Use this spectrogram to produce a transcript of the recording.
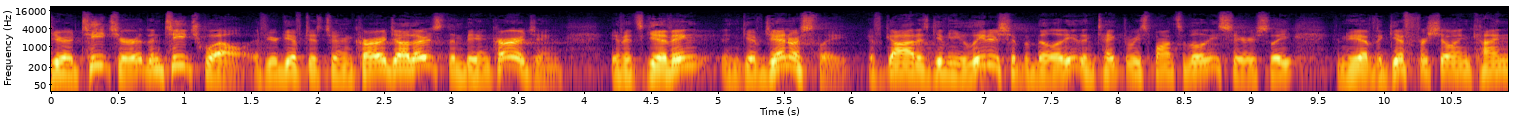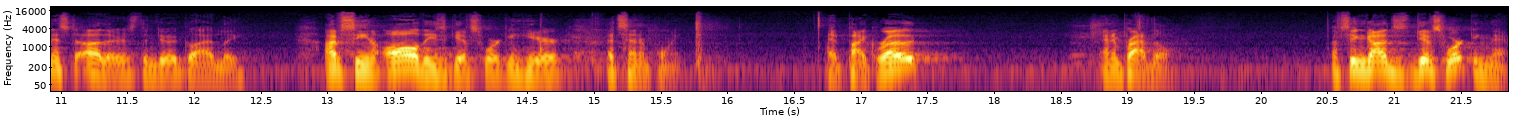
you're a teacher, then teach well. If your gift is to encourage others, then be encouraging. If it's giving, then give generously. If God has given you leadership ability, then take the responsibility seriously. And if you have the gift for showing kindness to others, then do it gladly. I've seen all these gifts working here at Centerpoint, at Pike Road, and in Prattville. I've seen God's gifts working there.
